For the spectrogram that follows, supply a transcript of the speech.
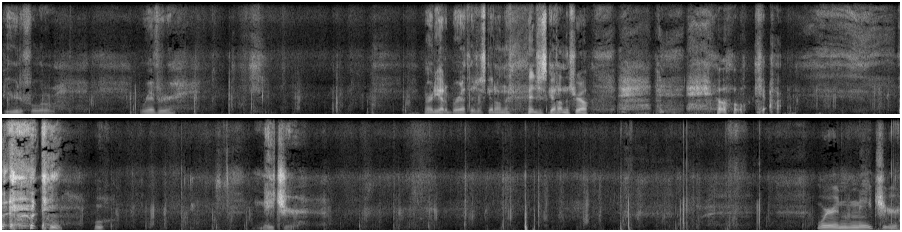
Beautiful little river. I'm already out of breath. I just got on the I just got on the trail. Oh god. Ooh nature. We're in nature.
